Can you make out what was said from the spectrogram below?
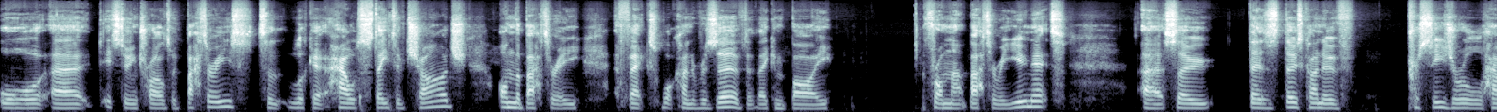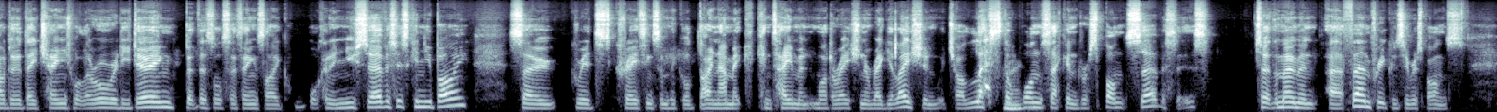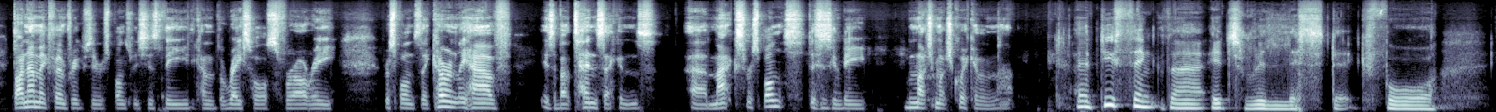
or uh, it's doing trials with batteries to look at how state of charge on the battery affects what kind of reserve that they can buy from that battery unit. Uh, so there's those kind of procedural how do they change what they're already doing but there's also things like what kind of new services can you buy so grids creating something called dynamic containment moderation and regulation which are less than right. one second response services so at the moment uh, firm frequency response dynamic firm frequency response, which is the kind of the racehorse Ferrari response they currently have, is about 10 seconds uh, max response. This is going to be much, much quicker than that. Uh, do you think that it's realistic for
